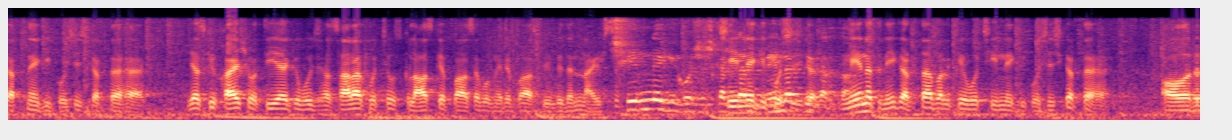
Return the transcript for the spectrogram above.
करने की कोशिश करता है। या उसकी ख्वाहिश होती है कि वो सारा कुछ उस क्लास के पास है वो मेरे पास भी विद इन नाइट्स छीनने की कोशिश करता छीनने की कोशिश करता। मेहनत नहीं करता बल्कि वो छीनने की कोशिश करता है। और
